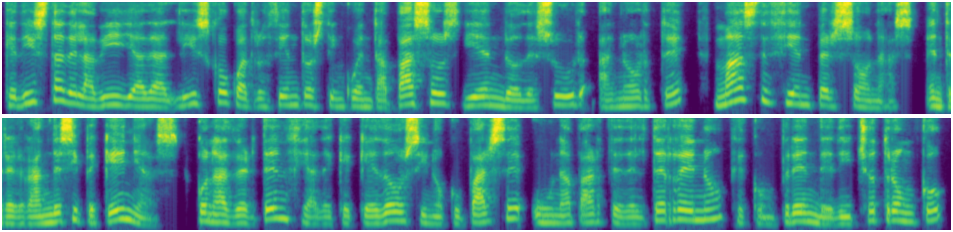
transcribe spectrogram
que dista de la villa de Atlisco 450 pasos yendo de sur a norte, más de 100 personas, entre grandes y pequeñas, con advertencia de que quedó sin ocuparse una parte del terreno que comprende dicho tronco,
